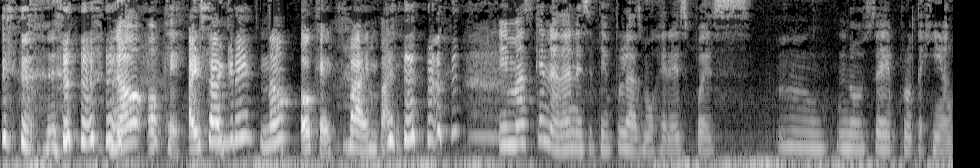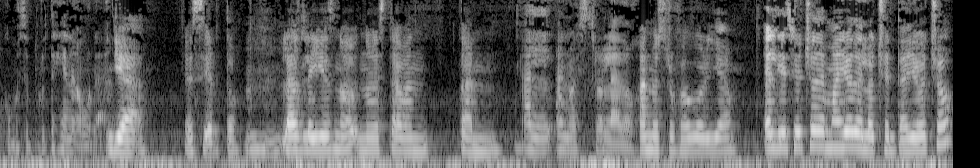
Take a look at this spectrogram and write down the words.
no, ok. ¿Hay sangre? No, ok, bye, bye. y más que nada en ese tiempo las mujeres pues mm, no se protegían como se protegen ahora. Ya, es cierto. Las leyes no, no estaban tan... a nuestro lado. A nuestro favor, ya. El 18 de mayo del 88,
